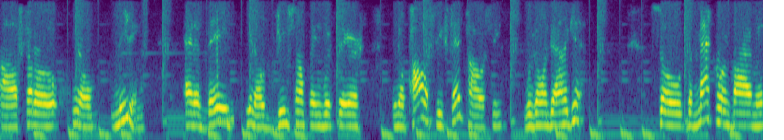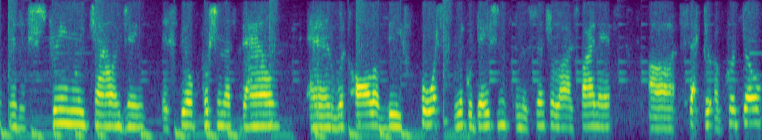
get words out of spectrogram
uh, federal, you know, meeting. And if they, you know, do something with their you know, policy, Fed policy, we're going down again. So the macro environment is extremely challenging. It's still pushing us down. And with all of the forced liquidations in the centralized finance uh, sector of crypto,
